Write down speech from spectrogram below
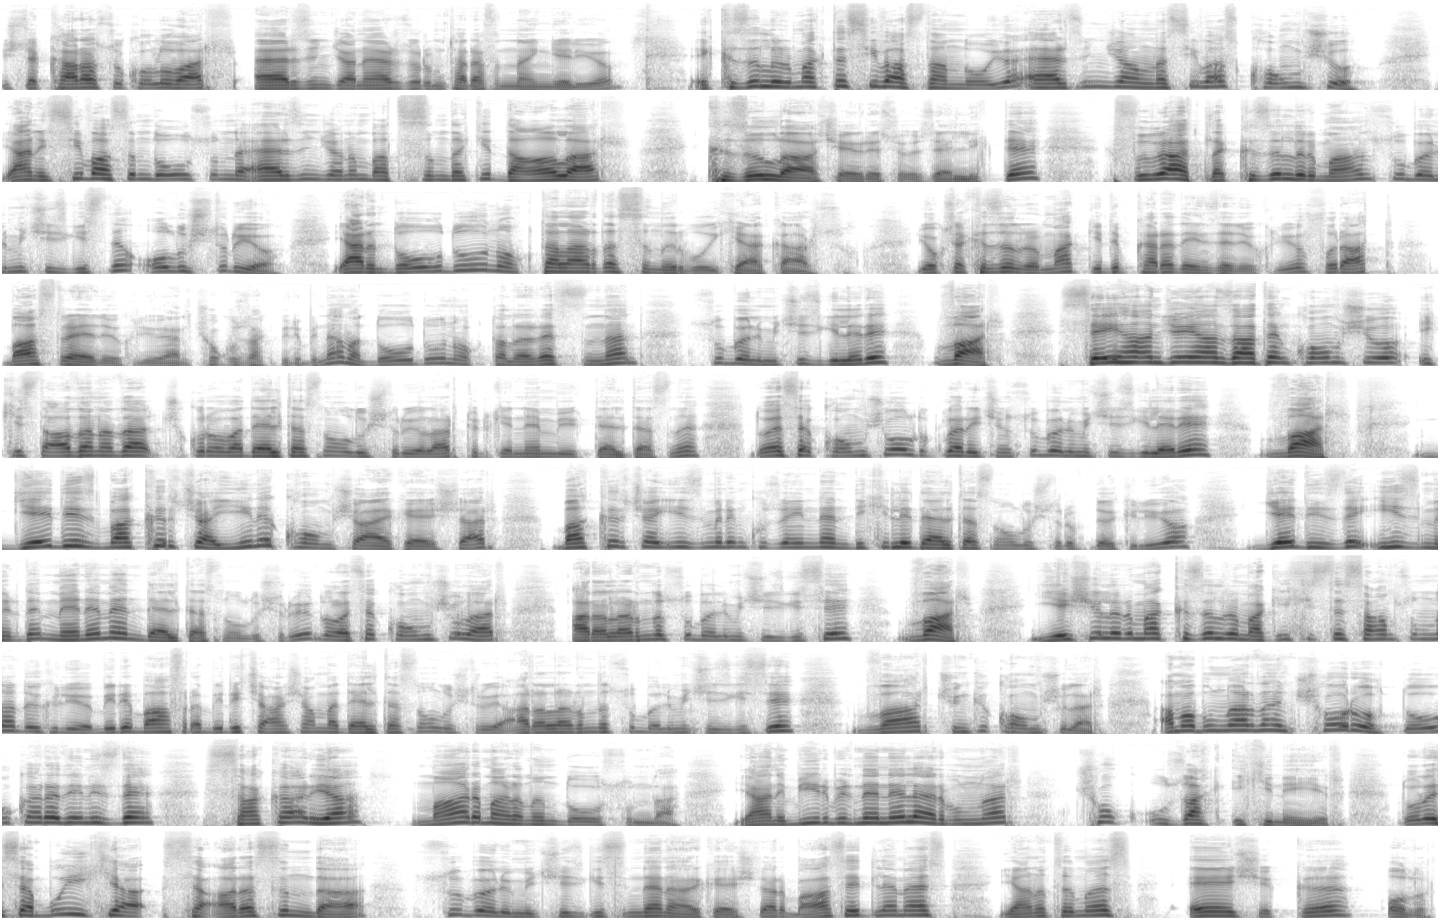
İşte Karasu kolu var. Erzincan, Erzurum tarafından geliyor. E Kızılırmak da Sivas'tan doğuyor. Erzincan'la Sivas komşu. Yani Sivas'ın doğusunda Erzincan'ın batısındaki dağlar, Kızıldağ çevresi özellikle Fırat'la Kızılırmak'ın su bölümü çizgisini oluşturuyor. Yani doğduğu noktalarda sınır bu iki akarsu. Yoksa Kızılırmak gidip Karadeniz'e dökülüyor. Fırat Basra'ya dökülüyor. Yani çok uzak birbirine ama doğduğu noktalar arasından su bölümü çizgileri var. Seyhan Ceyhan zaten komşu. İkisi de Adana'da Çukurova deltasını oluşturuyorlar. Türkiye'nin en büyük deltasını. Dolayısıyla komşu oldukları için su bölümü çizgileri var. Gediz Bakırçay yine komşu arkadaşlar. Bakırçay İzmir'in kuzeyinden Dikili deltasını oluşturup dökülüyor. Gediz de İzmir'de Menemen deltasını oluşturuyor. Dolayısıyla komşular aralarında su bölümü çizgisi var. Yeşilırmak, Kızılırmak ikisi de Samsun'da dökülüyor. Biri Bafra, Çarşamba deltasını oluşturuyor. Aralarında su bölümü çizgisi var çünkü komşular. Ama bunlardan Çoruh, Doğu Karadeniz'de, Sakarya, Marmara'nın doğusunda. Yani birbirine neler bunlar? Çok uzak iki nehir. Dolayısıyla bu ikisi arasında su bölümü çizgisinden arkadaşlar bahsedilemez. Yanıtımız E şıkkı olur.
